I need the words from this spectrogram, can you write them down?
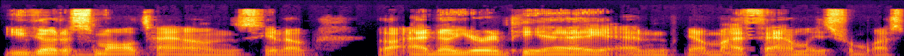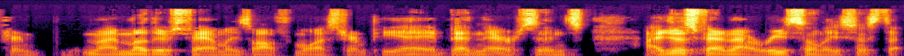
You go to mm-hmm. small towns, you know, I know you're in PA and, you know, my family's from Western, my mother's family's all from Western PA. I've been there since, I just found out recently, since the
